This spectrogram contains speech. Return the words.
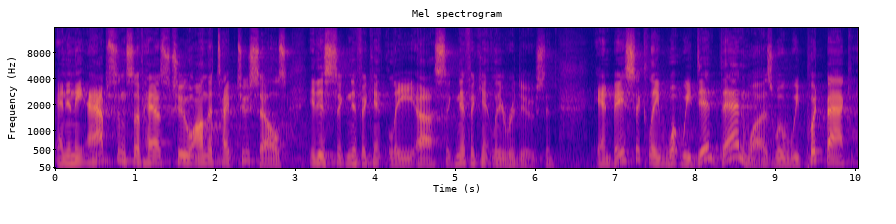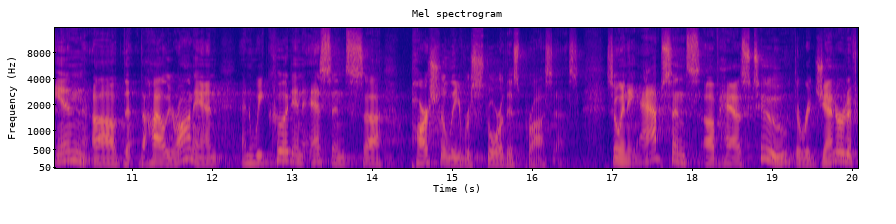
and in the absence of Has2 on the type 2 cells, it is significantly, uh, significantly reduced. And, and, basically, what we did then was well, we put back in uh, the, the hyaluronan, and we could, in essence, uh, partially restore this process. So, in the absence of HAS2, the regenerative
